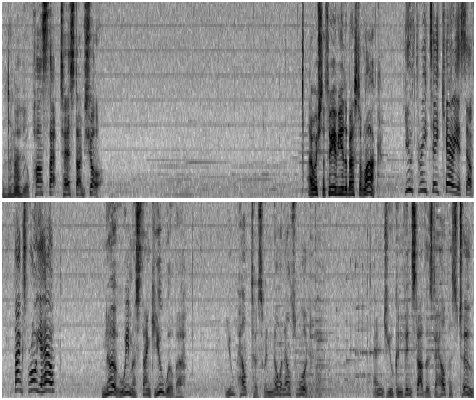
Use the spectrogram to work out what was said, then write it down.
We'll pass that test, I'm sure. I wish the three of you the best of luck. You three take care of yourselves. Thanks for all your help. No, we must thank you, Wilbur. You helped us when no one else would. And you convinced others to help us too.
